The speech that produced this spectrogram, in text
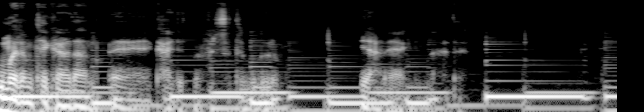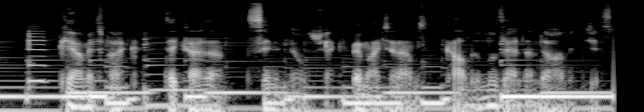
Umarım tekrardan e, bulurum. Eğer günlerde. Kıyamet Park tekrardan seninle olacak ve maceramıza kaldığımız yerden devam edeceğiz.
